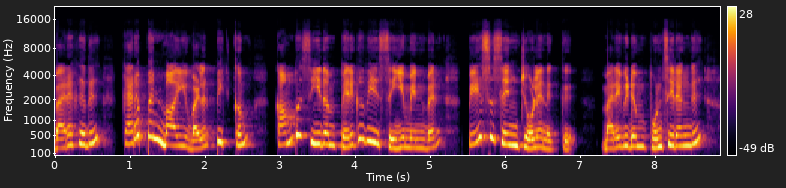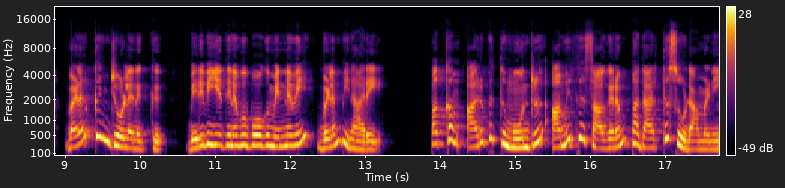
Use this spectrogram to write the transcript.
வரகது கரப்பன் வாயு வளர்ப்பிக்கும் கம்பு சீதம் பெருகவே செய்யும் என்பர் பேசு செஞ்சோழனுக்கு மறைவிடும் பொன்சிறங்கு வளர்க்குஞ்சோழனுக்கு வெறுவிய தினவு போகும் என்னவே விளம்பினாரே. பக்கம் அறுபத்து மூன்று அமிர்த சாகரம் பதார்த்த சூடாமணி.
